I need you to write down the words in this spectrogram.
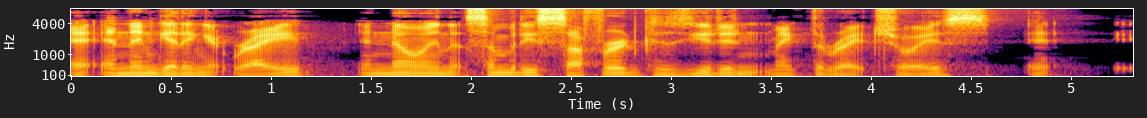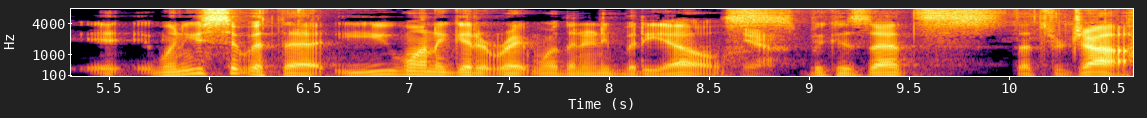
a- and then getting it right, and knowing that somebody suffered because you didn't make the right choice. It, it, when you sit with that, you want to get it right more than anybody else, Yeah. because that's that's your job.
